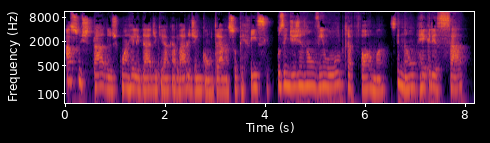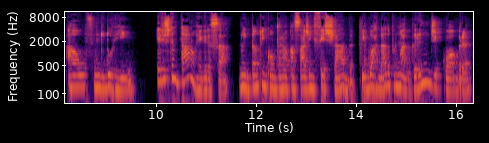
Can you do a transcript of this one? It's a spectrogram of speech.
Assustados com a realidade que acabaram de encontrar na superfície, os indígenas não viam outra forma senão regressar ao fundo do rio. Eles tentaram regressar, no entanto, encontraram a passagem fechada e guardada por uma grande cobra,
